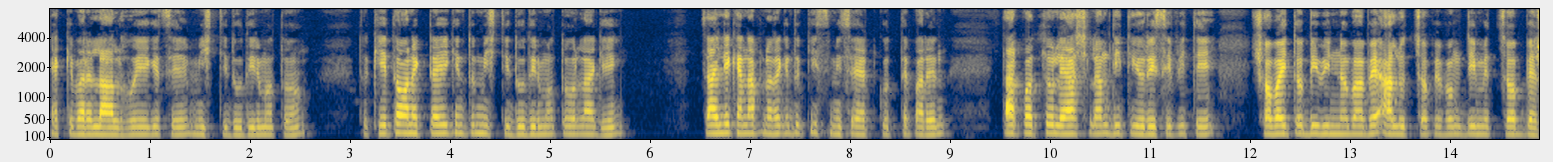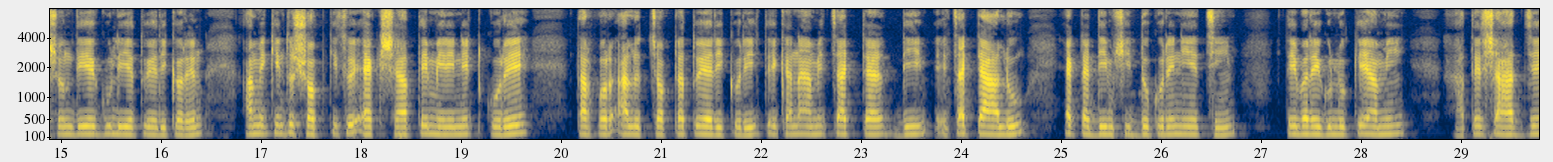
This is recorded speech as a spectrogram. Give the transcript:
একেবারে লাল হয়ে গেছে মিষ্টি দুধের মতো। তো খেতে অনেকটাই কিন্তু মিষ্টি দুধের মতো লাগে। চাইলে কেন আপনারা কিন্তু কিশমিশে অ্যাড করতে পারেন। তারপর চলে আসলাম দ্বিতীয় রেসিপিতে সবাই তো বিভিন্নভাবে আলুর চপ এবং ডিমের চপ, বেসন দিয়ে গুলিয়ে তৈরি করেন। আমি কিন্তু সব কিছু একসাথে মেরিনেট করে তারপর আলুর চপটা তৈরি করি। তো এখানে আমি চারটা ডিম, চারটা আলু, একটা ডিম সিদ্ধ করে নিয়েছি। তো এবার এগুলোকে আমি হাতের সাহায্যে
